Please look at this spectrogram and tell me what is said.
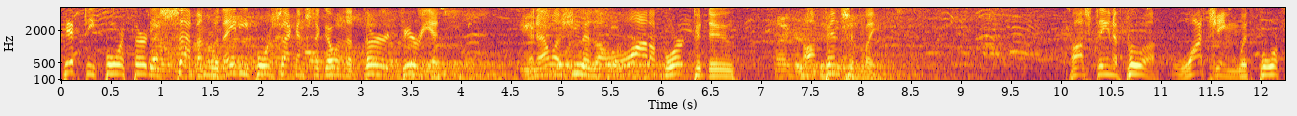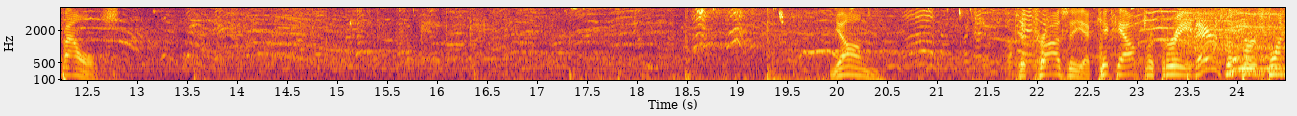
54 37, with 84 seconds to go in the third period. And LSU has a lot of work to do offensively. Faustina Aifuwa watching with four fouls. Young to Trasi, a kick out for three. There's the first one.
